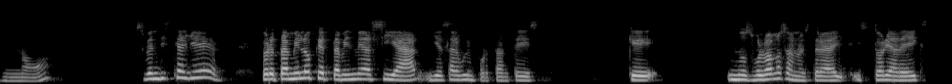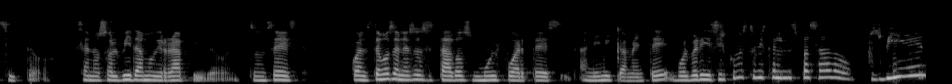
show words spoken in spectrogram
no. Pues vendiste ayer. Pero también lo que también me hacía, y es algo importante, es que nos volvamos a nuestra historia de éxito. Se nos olvida muy rápido. Entonces, cuando estemos en esos estados muy fuertes anímicamente, volver y decir, ¿cómo estuviste el mes pasado? Pues bien.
